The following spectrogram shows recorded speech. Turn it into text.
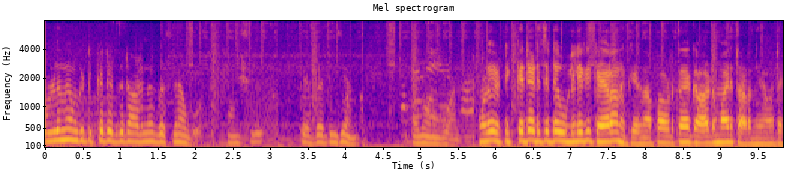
ഉള്ളിൽ നിന്ന് നമുക്ക് ടിക്കറ്റ് എടുത്തിട്ട് അവിടെ നിന്ന് ബസ്സിനാണ് പോവാം. നമുക്ക് K S R T C ആണ്. അതിന് വേണം പോകാൻ നമ്മൾ ടിക്കറ്റ് എടുത്തിട്ട് ഉള്ളിലേക്ക് കയറാൻ നിൽക്കുകയായിരുന്നു. അപ്പോൾ അവിടുത്തെ ഗാർഡുമാർ തടഞ്ഞു. മറ്റേ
